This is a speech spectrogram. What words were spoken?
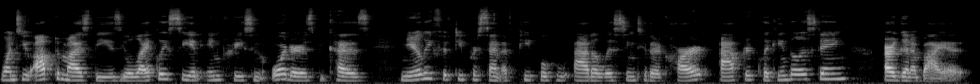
Once you optimize these, you'll likely see an increase in orders because nearly 50% of people who add a listing to their cart after clicking the listing are going to buy it.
